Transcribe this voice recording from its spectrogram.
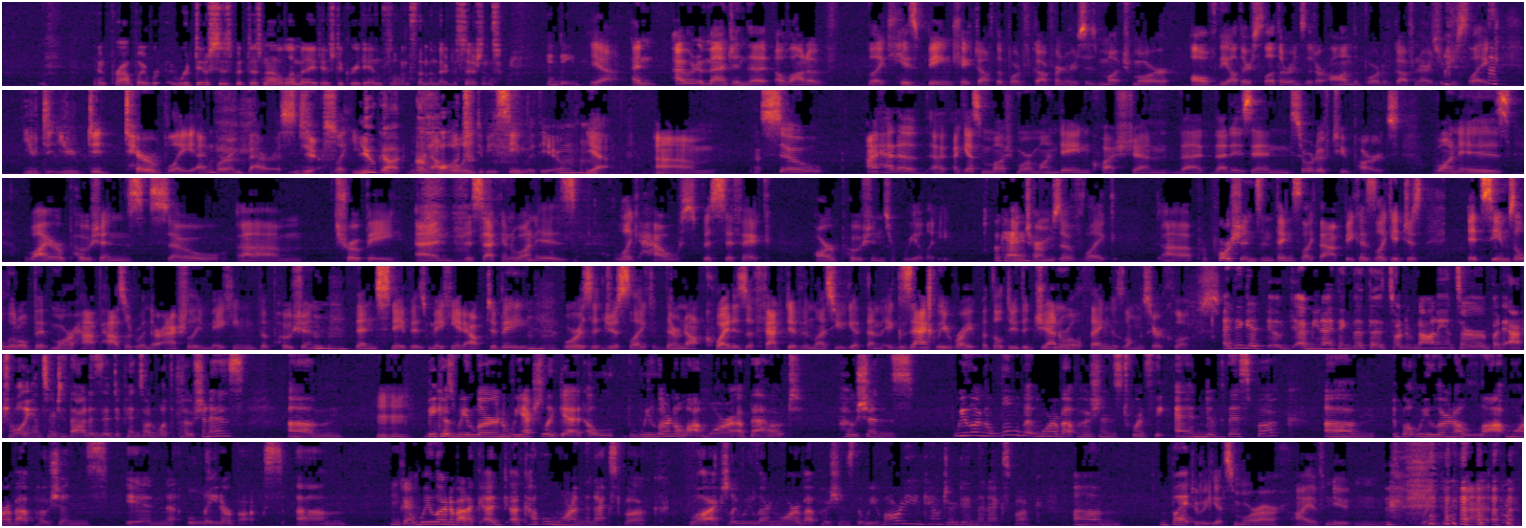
And probably re- reduces but does not eliminate his degree to influence them in their decisions. Indeed. Yeah, and I would imagine that a lot of like his being kicked off the board of governors is much more all of the other Slytherins that are on the board of governors are just like you d- you did terribly and were embarrassed. Yes. like You got We're not willing to be seen with you. Yeah. Um, so I had a, a, I guess, much more mundane question that that is in sort of two parts. One is why are potions so um, tropey, and the second one is like how specific are potions really Okay. in terms of like uh, proportions and things like that because like it just it seems a little bit more haphazard when they're actually making the potion mm-hmm. than Snape is making it out to be mm-hmm. or is it just like they're not quite as effective unless you get them exactly right but they'll do the general thing as long as you're close I think it. I mean, I think that the sort of non-answer, but actual answer to that is it depends on what the potion is. Um, mm-hmm. Because we learn, we actually get a, we learn a lot more about potions. We learn a little bit more about potions towards the end of this book, um, but we learn a lot more about potions in later books. Um, okay we learn about a, a, a couple more in the next book. Well, actually, we learn more about potions that we've already encountered in the next book. Um, but do we get some more uh, Eye of Newt and Wing of Bat and-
